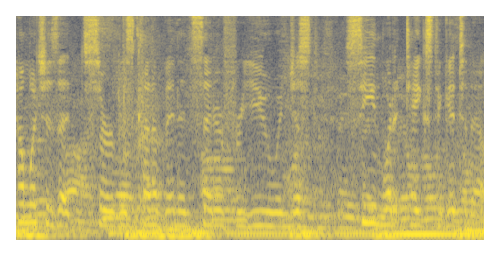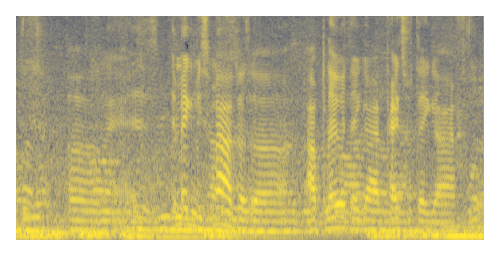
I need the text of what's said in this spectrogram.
How much does that serve as kind of an incentive for you and just seeing what it takes to get to that level? Uh, man, it makes me smile because uh, I play with that guy, practice with that guy for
